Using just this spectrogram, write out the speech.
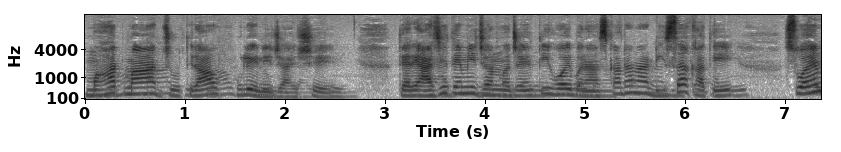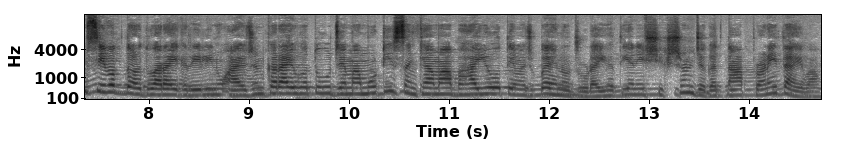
મહાત્મા જ્યોતિરાવ ફૂલેને જાય છે. ત્યારે આજે તેમની જન્મ જયંતિ હોય બનાસકાંઠાના ડીસા ખાતે સ્વયંસેવક દળ દ્વારા એક રેલીનું આયોજન કરાયું હતું, જેમાં મોટી સંખ્યામાં ભાઈઓ તેમજ બહેનો જોડાઈ હતી અને શિક્ષણ જગતના પ્રણેતા એવા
